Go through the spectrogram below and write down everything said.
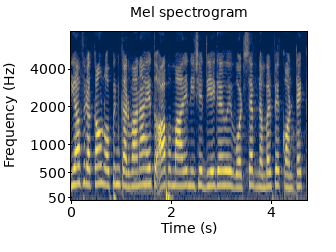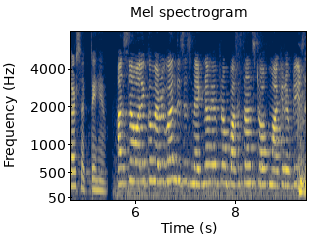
या फिर अकाउंट ओपन करवाना है तो आप हमारे नीचे दिए गए हुए व्हाट्सएप नंबर पे कॉन्टेक्ट कर सकते हैं Assalamu alaikum everyone. This is Meghna here from Pakistan Stock Market Updates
